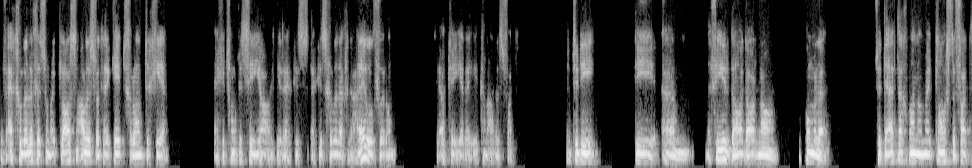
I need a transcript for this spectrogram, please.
of ek gewillig is om my plaas en alles wat ek het vir hom te gee. Ek het hom gesê ja, Here, ek is ek is gewillig om heil vir hom. Ja, okay, Here, jy kan alles vat. En toe die die ehm um, vier dae daarna kom hulle so 30 man om my plaas te vat.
